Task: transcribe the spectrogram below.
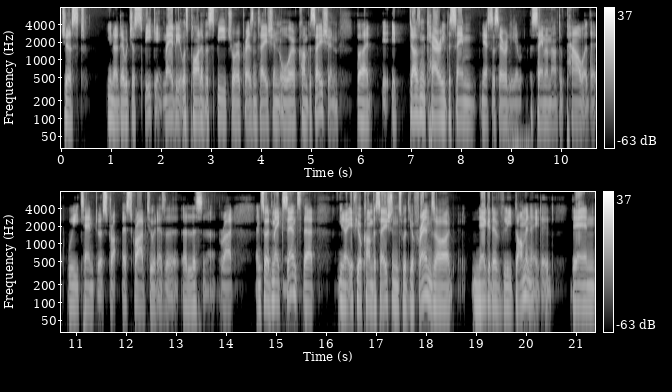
just, you know, they were just speaking. Maybe it was part of a speech or a presentation or a conversation, but it, it doesn't carry the same necessarily the same amount of power that we tend to astri- ascribe to it as a, a listener, right? And so it makes sense that you know if your conversations with your friends are negatively dominated, then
